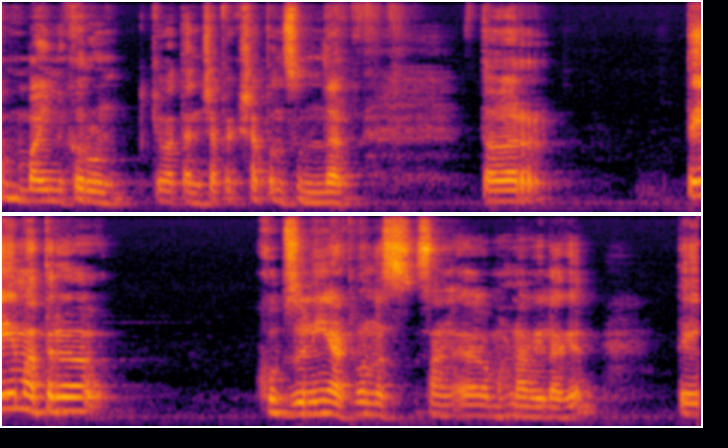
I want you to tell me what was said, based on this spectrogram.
कंबाईन करून किंवा त्यांच्यापेक्षा पण सुंदर. तर ते मात्र खूप जुनी आठवणच सांग म्हणावी लागेल. ते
